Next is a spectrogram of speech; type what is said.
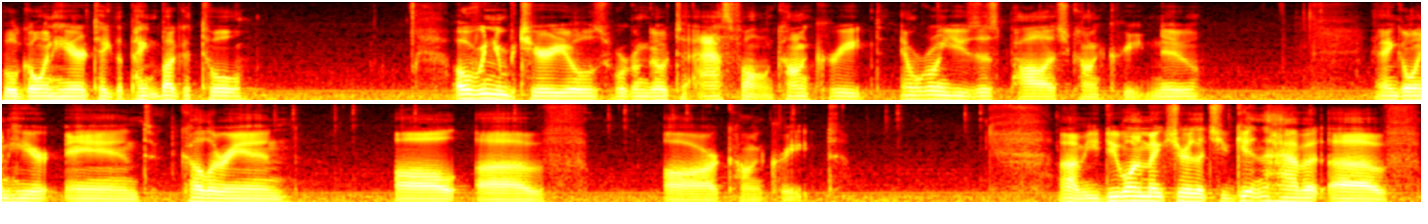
We'll go in here, take the paint bucket tool. Over in your materials, we're going to go to asphalt and concrete, and we're going to use this polished concrete new. And go in here and color in all of our concrete. Um, you do want to make sure that you get in the habit of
